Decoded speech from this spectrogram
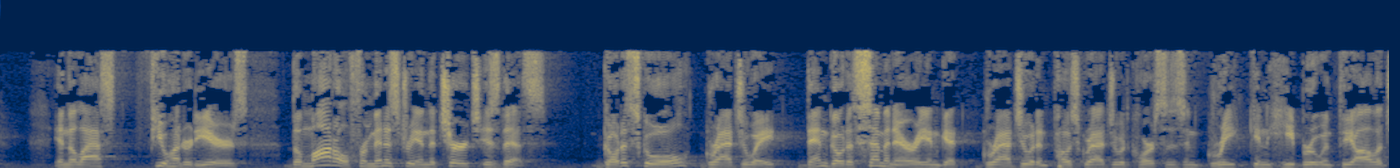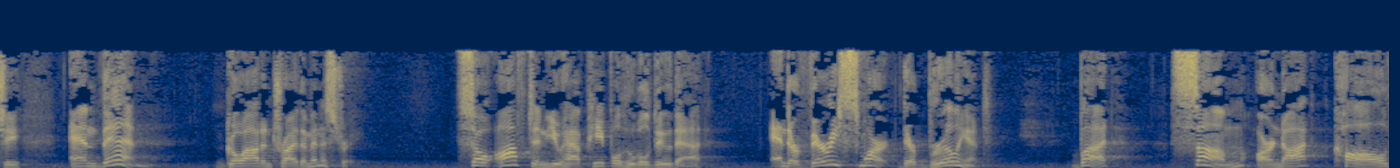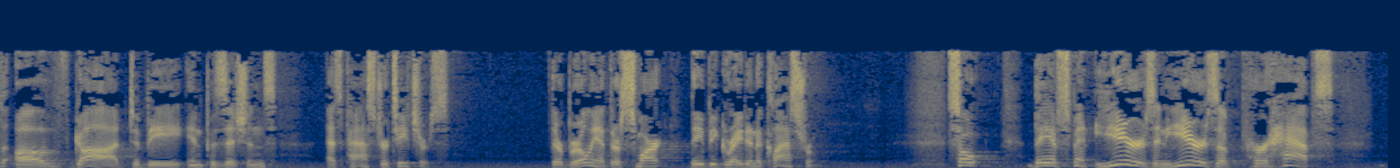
in the last few hundred years, the model for ministry in the church is this go to school, graduate, then go to seminary and get graduate and postgraduate courses in Greek and Hebrew and theology, and then go out and try the ministry. So often you have people who will do that, and they're very smart, they're brilliant, but some are not called of God to be in positions as pastor teachers. They're brilliant, they're smart, they'd be great in a classroom. So they have spent years and years of perhaps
